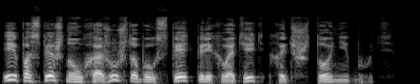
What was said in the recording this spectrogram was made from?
и поспешно ухожу, чтобы успеть перехватить хоть что-нибудь.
